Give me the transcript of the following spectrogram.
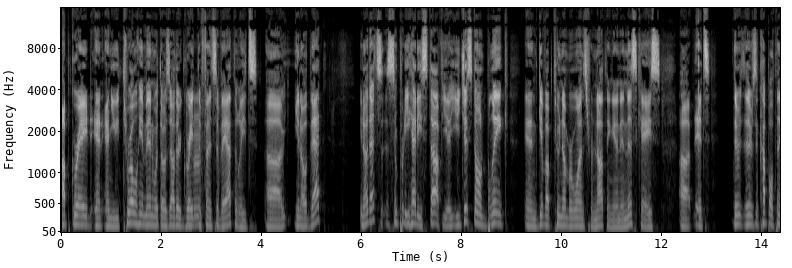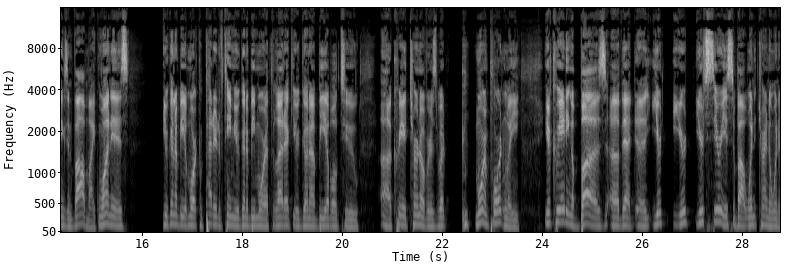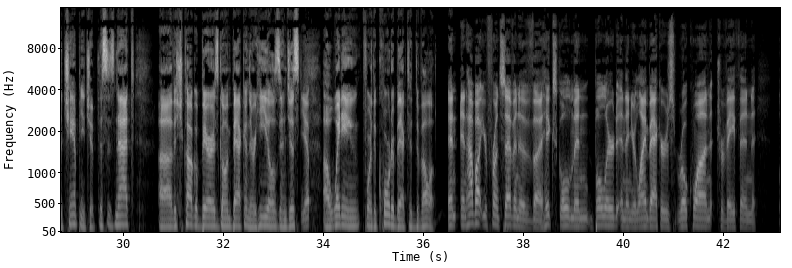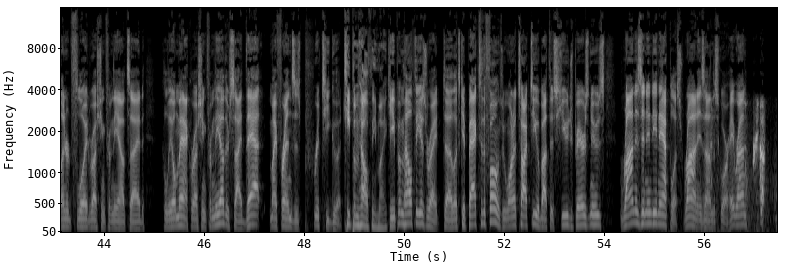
upgrade and and you throw him in with those other great mm-hmm. defensive athletes, uh, you know that. You know that's some pretty heady stuff. You you just don't blink and give up two number ones for nothing. And in this case, uh, it's there's there's a couple of things involved, Mike. One is you're going to be a more competitive team. You're going to be more athletic. You're going to be able to uh, create turnovers, but more importantly, you're creating a buzz uh, that uh, you're you're you're serious about when trying to win a championship. This is not. Uh, the Chicago Bears going back on their heels and just yep. Uh, waiting for the quarterback to develop. And and how about your front seven of uh, Hicks, Goldman, Bullard, and then your linebackers Roquan, Trevathan, Leonard Floyd rushing from the outside, Khalil Mack rushing from the other side. That, my friends, is pretty good. Keep them healthy, Mike. Keep them healthy is right. Uh, let's get back to the phones. We want to talk to you about this huge Bears news. Ron is in Indianapolis. Ron is on the score. Hey, Ron.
